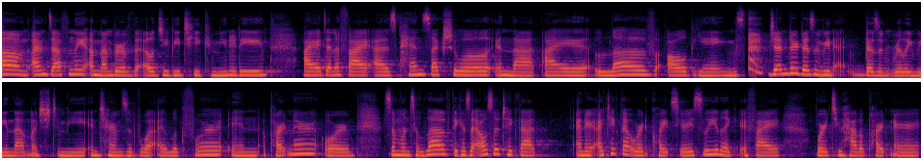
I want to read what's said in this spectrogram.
um, I'm definitely a member of the LGBT community. I identify as pansexual in that I love all beings. Gender doesn't mean doesn't really mean that much to me in terms of what I look for in a partner or someone to love because I also take that and I take that word quite seriously. Like if I were to have a partner,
